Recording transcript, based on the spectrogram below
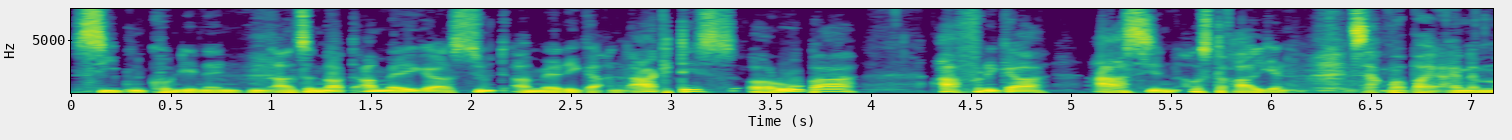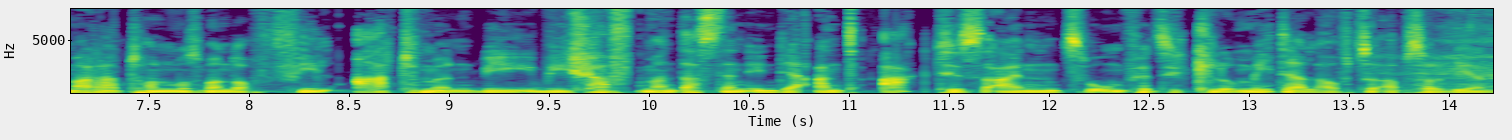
sieben Kontinenten. Also Nordamerika, Südamerika, Antarktis, Europa, Afrika, Asien, Australien. Sag mal, bei einem Marathon muss man doch viel atmen. Wie, wie schafft man das denn in der Antarktis, einen 42 Kilometer Lauf zu absolvieren?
